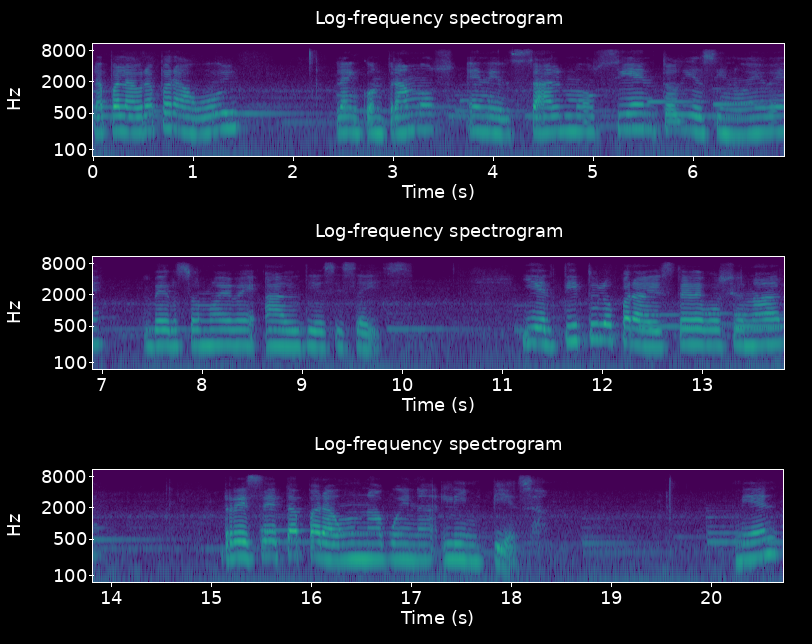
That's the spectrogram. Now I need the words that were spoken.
La palabra para hoy la encontramos en el Salmo 119, verso 9 al 16. Y el título para este devocional, Receta para una buena limpieza. Bien,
